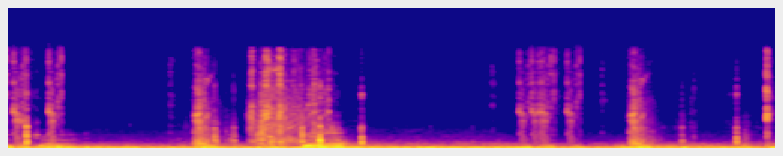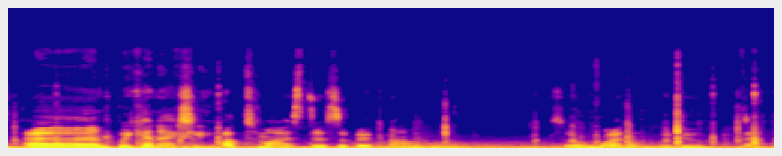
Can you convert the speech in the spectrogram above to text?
This guy there. And we can actually optimize this a bit now. So why don't we do that?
